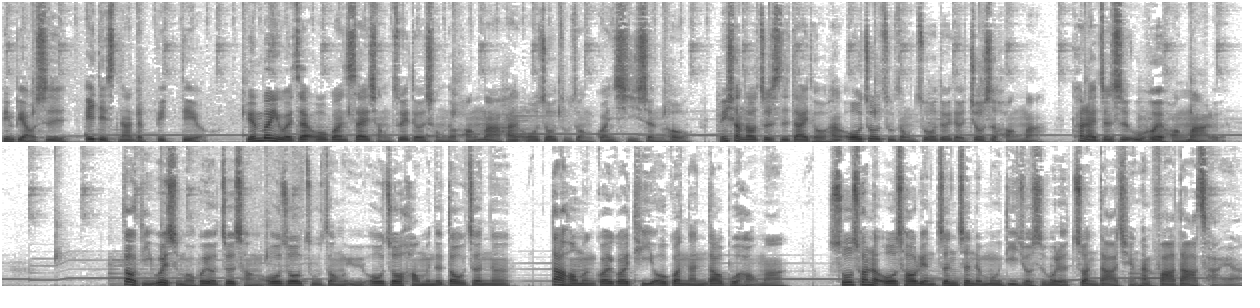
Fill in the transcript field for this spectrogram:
并表示 It is not a big deal。”原本以为在欧冠赛场最得宠的皇马和欧洲足总关系深厚。没想到这次带头和欧洲足总作对的就是皇马，看来真是误会皇马了。到底为什么会有这场欧洲足总与欧洲豪门的斗争呢？大豪门乖乖踢欧冠难道不好吗？说穿了，欧超联真正的目的就是为了赚大钱和发大财啊！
